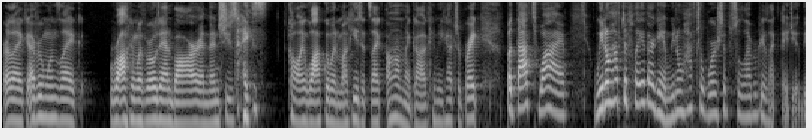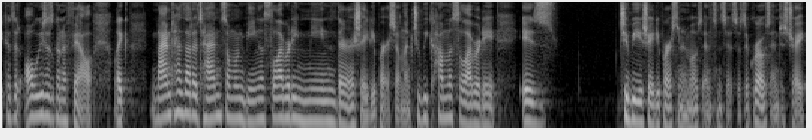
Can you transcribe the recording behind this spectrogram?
or like everyone's like rocking with Roseanne Barr, and then she's like calling black women monkeys, it's like, oh my God, can we catch a break? But that's why we don't have to play their game. We don't have to worship celebrity like they do because it always is going to fail. Like nine times out of 10, someone being a celebrity means they're a shady person. Like to become a celebrity is to be a shady person in most instances. It's a gross industry.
